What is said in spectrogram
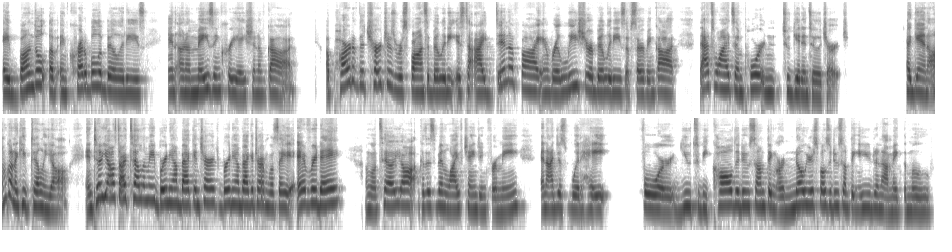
a bundle of incredible abilities and an amazing creation of God. A part of the church's responsibility is to identify and release your abilities of serving God. That's why it's important to get into a church. Again, I'm going to keep telling y'all until y'all start telling me, Brittany, I'm back in church. Brittany, I'm back in church. I'm going to say it every day. I'm going to tell y'all because it's been life changing for me. And I just would hate for you to be called to do something or know you're supposed to do something and you do not make the move.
